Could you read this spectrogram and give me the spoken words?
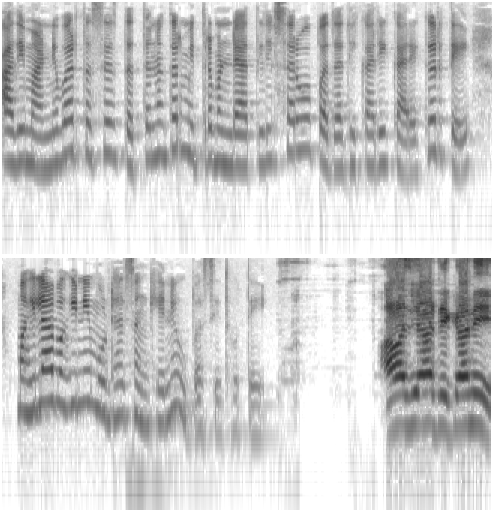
आदी मान्यवर तसेच दत्तनगर मित्रमंडळातील सर्व पदाधिकारी कार्यकर्ते महिला भगिनी मोठ्या संख्येने उपस्थित होते. आज या ठिकाणी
